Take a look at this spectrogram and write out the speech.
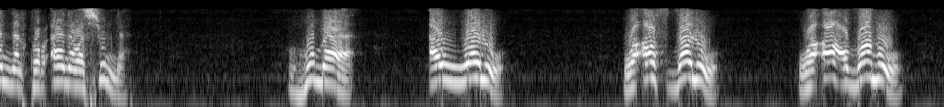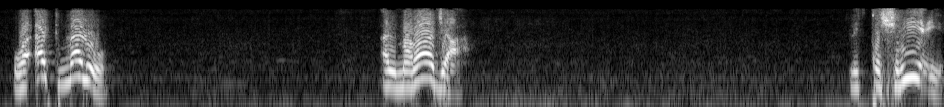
أن القرآن والسنة هما أول وأفضل وأعظم وأكمل المراجع للتشريع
